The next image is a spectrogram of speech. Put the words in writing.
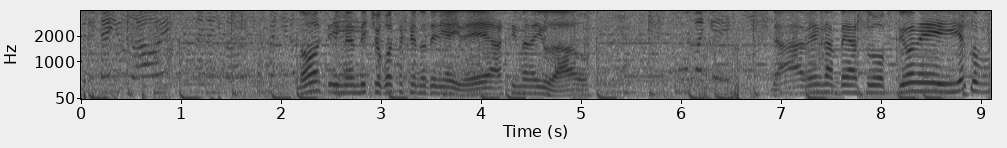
¿Pero te ha ayudado esto? ¿Te han ayudado los compañeros? No, sí, me han dicho cosas que no tenía idea, sí me han ayudado. ¿Cómo va que Ya, vengan, vean sus opciones y eso.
